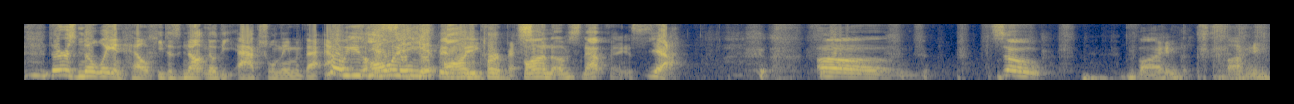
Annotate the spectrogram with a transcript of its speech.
There is no way in hell he does not know the actual name of that app. No, he's, always saying just it been on making purpose. fun of Snapface. Yeah. Um. So, fine, fine.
